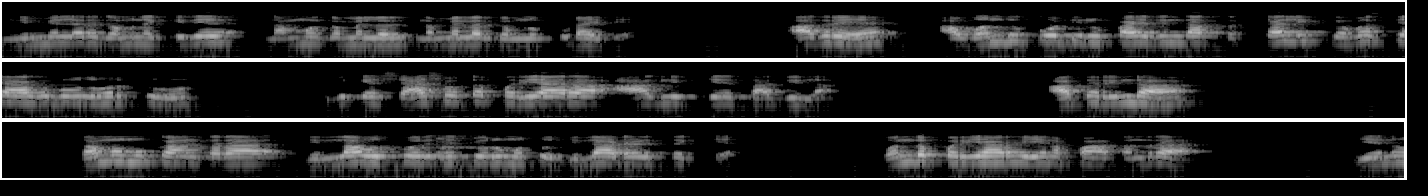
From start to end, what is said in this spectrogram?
ನಿಮ್ಮೆಲ್ಲರ ಗಮನಕ್ಕಿದೆ, ನಮ್ಮ ಗಮನ ನಮ್ಮೆಲ್ಲರ ಗಮನ ಕೂಡ ಇದೆ. ಆದರೆ ಆ ಒಂದು ಕೋಟಿ ರೂಪಾಯಿದಿಂದ ತತ್ಕಾಲಿಕ ವ್ಯವಸ್ಥೆ ಆಗಬಹುದು ಹೊರತು ಇದಕ್ಕೆ ಶಾಶ್ವತ ಪರಿಹಾರ ಆಗ್ಲಿಕ್ಕೆ ಸಾಧ್ಯ ಇಲ್ಲ. ಆದ್ದರಿಂದ ತಮ್ಮ ಮುಖಾಂತರ ಜಿಲ್ಲಾ ಉಸ್ತುವಾರಿ ಸಚಿವರು ಮತ್ತು ಜಿಲ್ಲಾಡಳಿತಕ್ಕೆ ಒಂದು ಪರಿಹಾರ ಏನಪ್ಪಾ ಅಂತಂದ್ರ ಏನು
